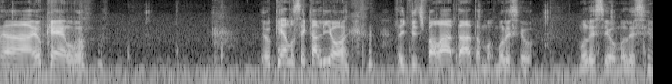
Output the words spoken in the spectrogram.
Ah, eu quero. Eu quero ser calioca. Tá difícil de falar? Tá, tá. mo- Moleceu. Moleceu, moleceu.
